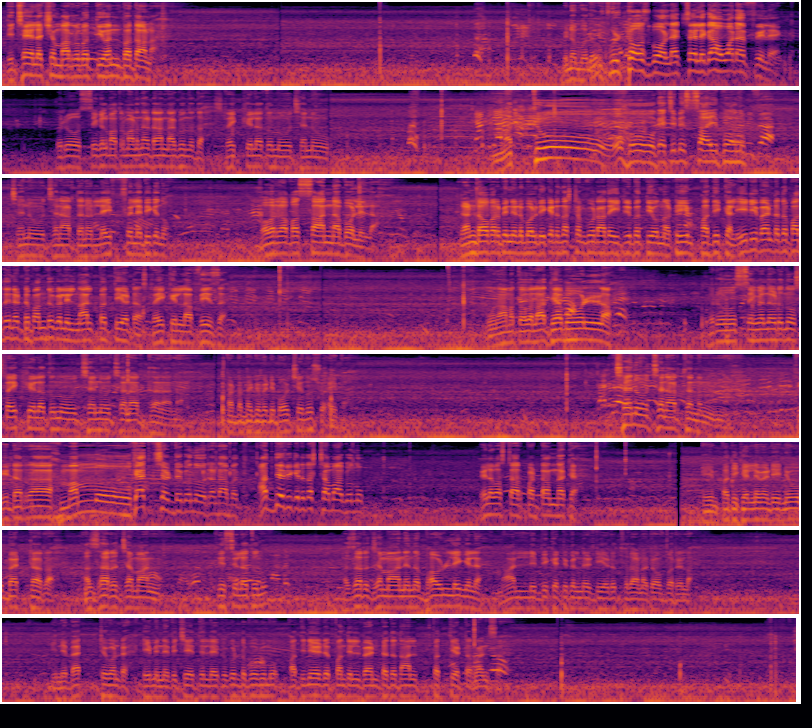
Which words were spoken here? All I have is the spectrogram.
വിജയലക്ഷ്യം അറുപത്തി ഒൻപതാണ് പിന്നെ ഒരു ഫുൾ ടോസ് ബോൾ എക്സൈലിക വാട്ട് എ ഫീലിംഗ് ഒരു സിംഗിൾ മാത്രമാണ് നേടാനാകുന്നത്. സ്ട്രൈക്കിലെത്തുന്നു ചെന്നു മറ്റു ഓഹോ കച്ച് മിസ്സായി പോകുന്നു. ചെന്നു ജനാർദ്ദന ലൈഫ് ലഭിക്കുന്നു. ഓവറിൽ അവസാന ബോളില്ല. രണ്ട് ഓവർ പിന്നിടുമ്പോൾ വിക്കറ്റ് നഷ്ടം കൂടാതെ ഇരുപത്തിയൊന്ന്. ടീം പതിക്കൽ. ഇനി വേണ്ടത് പതിനെട്ട് പന്തുകളിൽ നാൽപ്പത്തിയെട്ട്. സ്ട്രൈക്കിൽ ഹഫീസ് മൂന്നാമത്തെ ഓവർ ആദ്യ ബോൾ. ഒരു സിംഗിൾ നേടുന്നു. സ്ട്രൈക്കിൽ എത്തുന്നു ജനു ജനാർദ്ദനൻ. പട്ടണത്തേക്ക് വേണ്ടി ബോൾ ചെയ്യുന്നു ഷുഹൈബ. ജനു ജനാർദ്ദനൻ. ഫീൽഡർ മമ്മു. ക്യാച്ച് എടുക്കുന്നു രണ്ടാമത്. ആദ്യ വിക്കറ്റ് നഷ്ടമാകുന്നു. ഇളവ സ്റ്റാർ പട്ടന്നൊക്കെ ടീം പതിക്കലിന് വേണ്ടി ന്യൂ ബാറ്റർ അസർ ജമാൻ ക്രിസിലെത്തുന്നു. അസർ ജമാൻ എന്ന ബൗളിങ്ങിൽ നാല് വിക്കറ്റുകൾ നേടിയെടുത്തതാണ് ഓവറിൽ ഇനി ബാറ്റ് കൊണ്ട് ടീമിനെ വിജയത്തിലേക്ക് കൊണ്ടുപോകുമോ? പതിനേഴ് പന്തിൽ വേണ്ടത് നാൽപ്പത്തിയെട്ട് runs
